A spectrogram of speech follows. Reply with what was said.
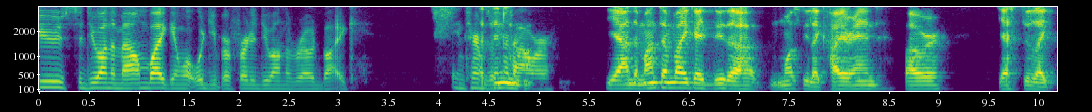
choose to do on the mountain bike, and what would you prefer to do on the road bike in terms of power? The, yeah, on the mountain bike, I do the mostly like higher end power, just to like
